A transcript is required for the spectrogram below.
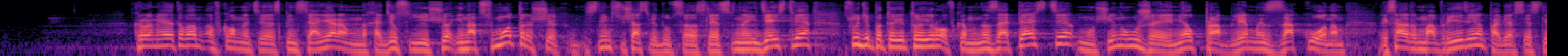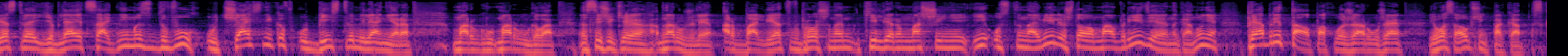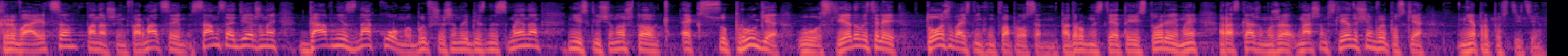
Кроме этого, в комнате с пенсионером находился еще и надсмотрщик. С ним сейчас ведутся следственные действия. Судя по татуировкам на запястье, мужчина уже имел проблемы с законом. Александр Мавриди, по версии следствия, является одним из двух участников убийства миллионера Маругова. Сыщики обнаружили арбалет в брошенном киллером машине и установили, что Мавриди накануне приобретал похожее оружие. Его сообщник пока скрывается. По нашей информации, сам задержанный давний знакомый бывшей жены бизнесмена. Не исключено, что к экс-супруге у следователей тоже возникнут вопросы. Подробности этой истории мы расскажем уже в нашем следующем выпуске. Не пропустите.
